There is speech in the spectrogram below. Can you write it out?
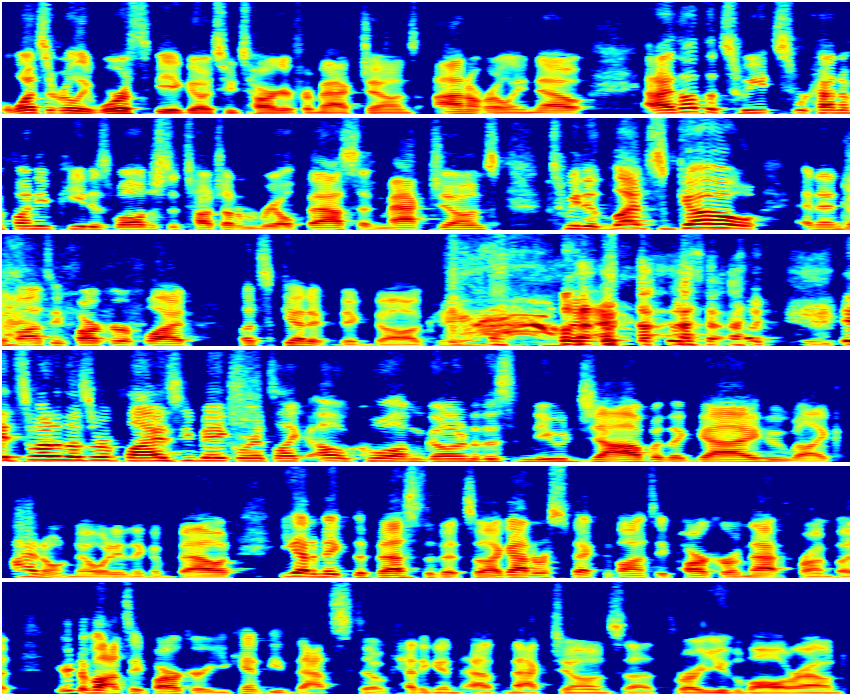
But what's it really worth to be a go to target for Mac Jones? I don't really know. And I thought the tweets were kind of funny, Pete, as well, just to touch on them real fast. And Mac Jones tweeted, let's go. And then DeVante Parker replied, let's get it, big dog. like, it's, like, it's, one of those replies you make where it's like, oh, cool, I'm going to this new job with a guy who, like, I don't know anything about. You got to make the best of it. So I got to respect DeVante Parker on that front. But if you're DeVante Parker, you can't be that stoked heading in to have Mac Jones uh, throw you the ball around.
